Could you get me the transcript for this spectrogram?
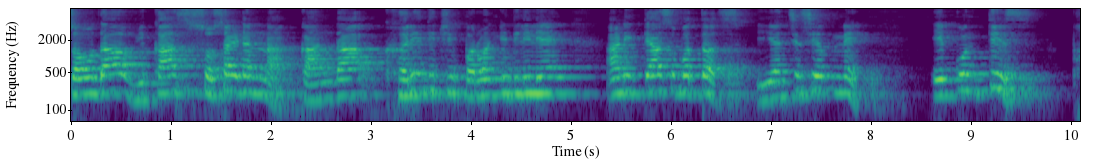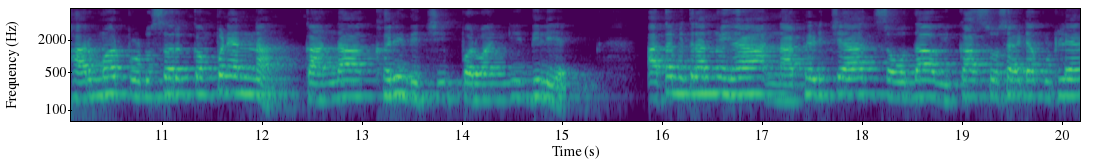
चौदा विकास सोसायट्यांना कांदा खरेदीची परवानगी दिलेली आहे आणि त्यासोबतच एन सी सी एफने एकोणतीस फार्मर प्रोड्युसर कंपन्यांना कांदा खरेदीची परवानगी दिली आहे. आता मित्रांनो ह्या नाफेडच्या चौदा विकास सोसायट्या कुठल्या?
